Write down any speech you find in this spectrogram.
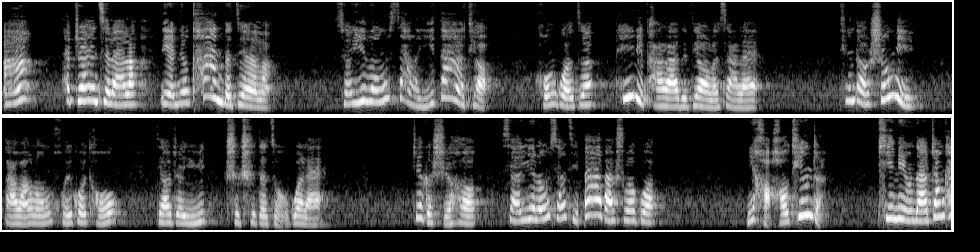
啊！它站起来了，眼睛看得见了。小翼龙吓了一大跳，红果子噼里啪啦的掉了下来。听到声音，霸王龙回过头，叼着鱼痴痴的走过来。这个时候，小翼龙想起爸爸说过：“你好好听着，拼命的张开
